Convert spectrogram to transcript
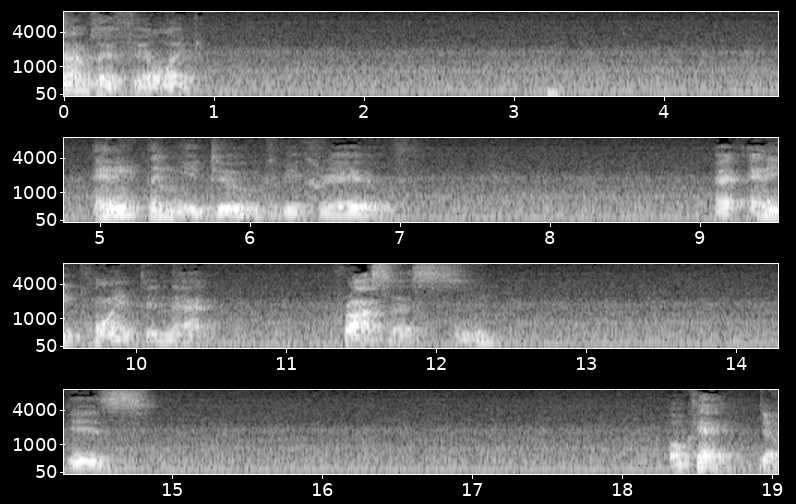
Of times I feel like anything you do to be creative at any point in that process Mhm. is okay. Yeah.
